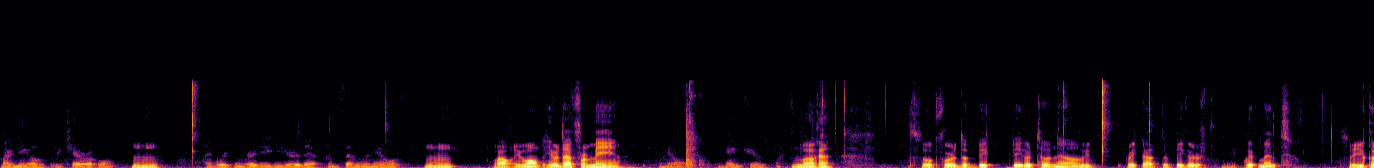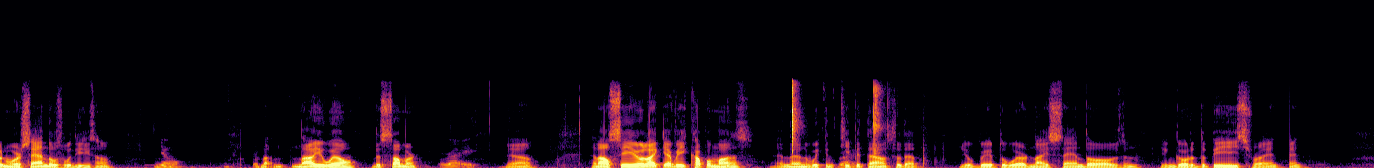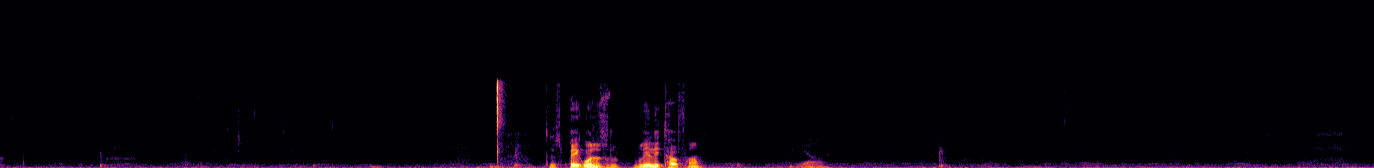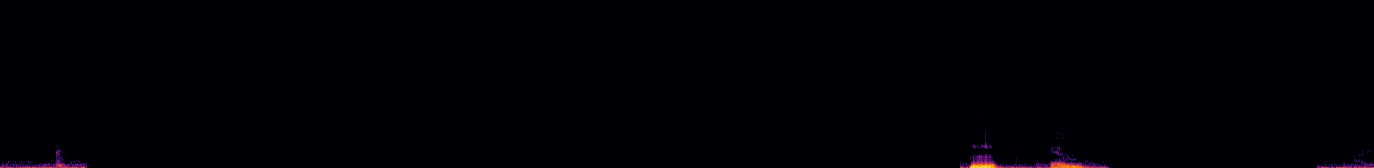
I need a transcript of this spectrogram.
my nails were terrible, Mm-hmm. I wasn't ready to hear that from someone else. Mm-hmm. Well, you won't hear that from me. No, thank you. Okay. So for the big, bigger toenail, we break out the bigger equipment. So you couldn't wear sandals with these, huh? No, N- now you will this summer. right. Yeah. And I'll see you like every couple months, and then we can keep it down so that you'll be able to wear nice sandals and you can go to the beach, right? Right? This big one is really tough, huh? Yeah. Mm-hmm. And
